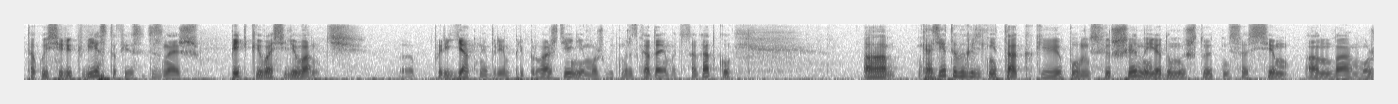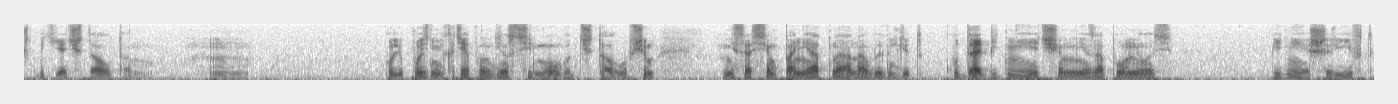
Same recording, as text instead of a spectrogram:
такую серию квестов, если ты знаешь. Петька и Василий Иванович. Э, приятное времяпрепровождение. Может быть, мы разгадаем эту загадку. А газета выглядит не так, как я ее помню совершенно. Я думаю, что это не совсем она. Может быть, я читал там более позднего. Хотя я, помню, 97 -го года читал. В общем, не совсем понятно. Она выглядит куда беднее, чем мне запомнилось. Беднее шрифт.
